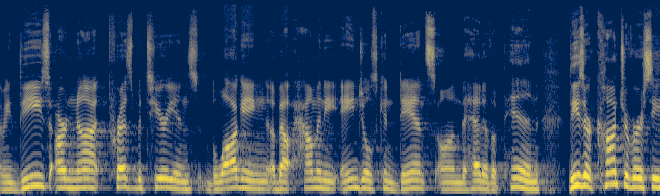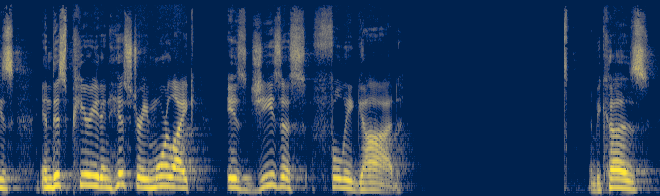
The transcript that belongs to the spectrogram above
I mean, these are not Presbyterians blogging about how many angels can dance on the head of a pin. These are controversies in this period in history, more like, is Jesus fully God? And because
